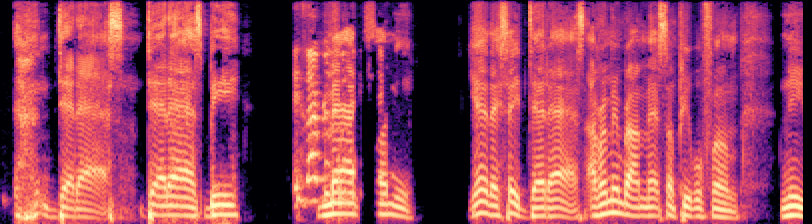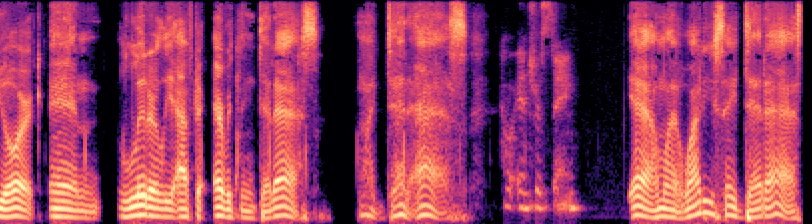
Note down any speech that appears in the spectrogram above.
dead ass, dead ass. B. Is that really mad funny? Yeah, they say dead ass. I remember I met some people from New York, and literally after everything, dead ass. I'm like dead ass. How interesting. Yeah, I'm like, why do you say dead ass?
